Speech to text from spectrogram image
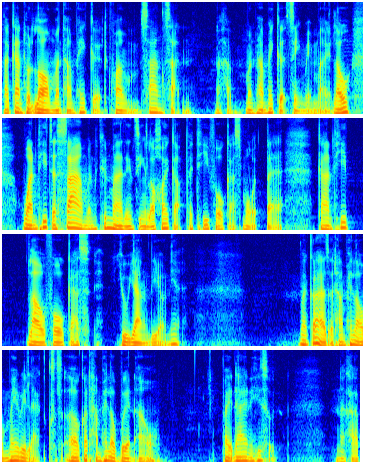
และการทดลองมันทำให้เกิดความสร้างสรรค์ นะครับ มันทำให้เกิดสิ่งใหม่ๆ แล้ววันที่จะสร้างมันขึ้นมาจริงๆ เราค่อยกลับไปที่โฟกัสโหมด แต่การที่เราโฟกัสอยู่อย่างเดียวเนี่ย มันก็อาจจะทำให้เราไม่รีแลกซ์เราก็ทำให้เราเบิร์นเอา ไปได้ในที่สุดนะครับ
